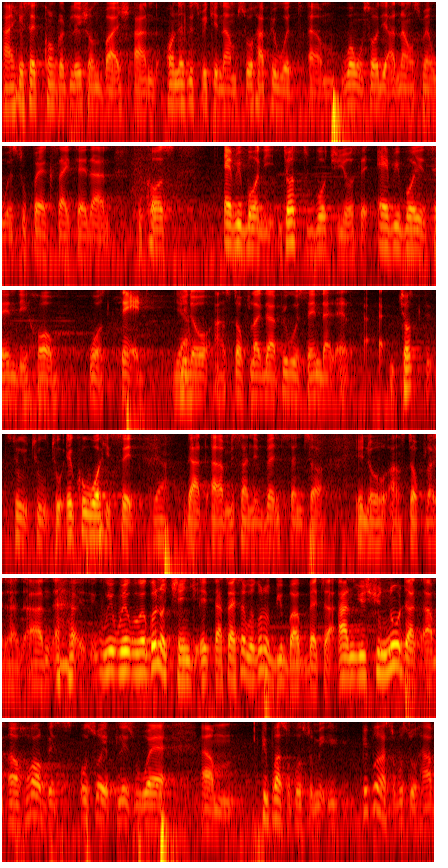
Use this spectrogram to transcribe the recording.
and he said, congratulations, Bash. And honestly speaking, I'm so happy with um, when we saw the announcement, we we're super excited. And because everybody, just what you just said, everybody is saying the hub was dead yeah. you know, and stuff like that. People saying that uh, just to, to, to echo what he said, yeah. that um, it's an event center, you know, and stuff like that. And uh, we, we, we're going to change it. As I said, we're going to build back better. And you should know that um, a hub is also a place where um, people are supposed to meet. People are supposed to have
